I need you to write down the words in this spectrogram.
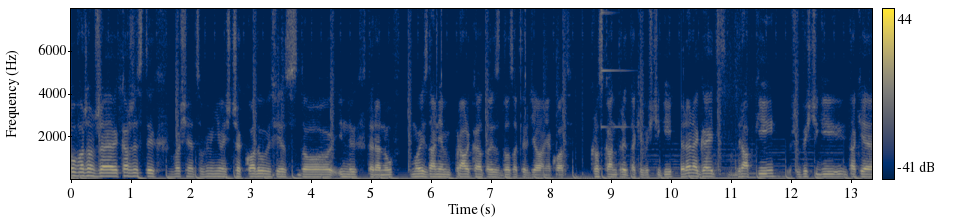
uważam, że każdy z tych właśnie co wymieniłeś trzech kładów jest do innych terenów. Moim zdaniem pralka to jest do zapierdzielania kład. Cross country, takie wyścigi. Renegade, drapki, wyścigi takie,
